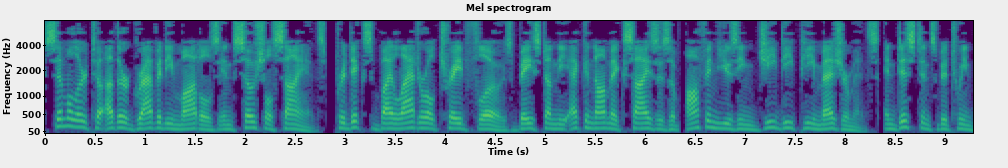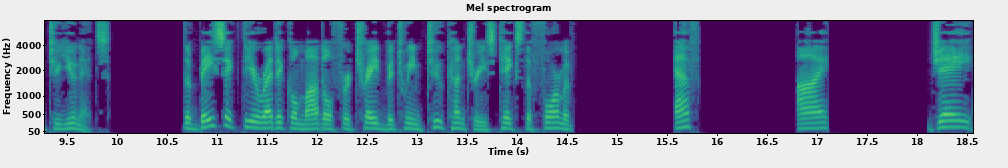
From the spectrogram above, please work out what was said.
similar to other gravity models in social science, predicts bilateral trade flows based on the economic sizes of often using GDP measurements and distance between two units. The basic theoretical model for trade between two countries takes the form of F I J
